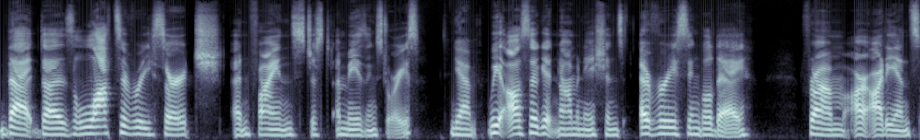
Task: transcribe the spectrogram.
that does lots of research and finds just amazing stories. Yeah. We also get nominations every single day from our audience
